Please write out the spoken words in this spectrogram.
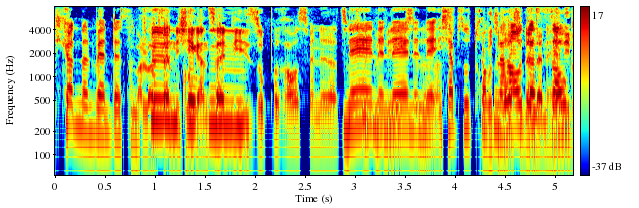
Ich kann dann währenddessen Aber Film läuft da nicht die ganze Zeit gucken. die Suppe raus, wenn du da zu Nee, viel nee, nee, bewegst? nee, nee. Ich habe so trockene Haut, das saugt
